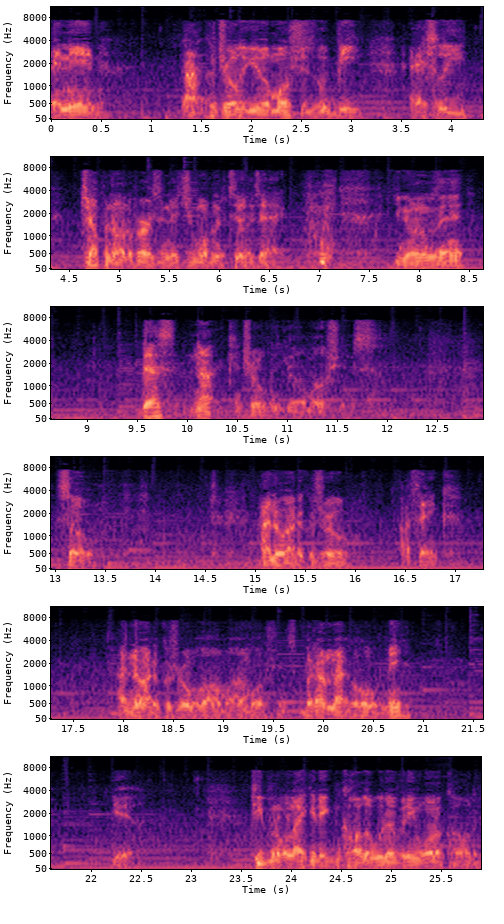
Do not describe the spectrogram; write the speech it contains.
And then not controlling your emotions would be actually jumping on the person that you wanted to attack. you know what I'm saying? That's not controlling your emotions. So I know how to control, I think. I know how to control all my emotions, but I'm not gonna hold them in. Yeah. People don't like it, they can call it whatever they want to call it,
